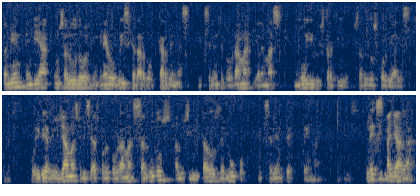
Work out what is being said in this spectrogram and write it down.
También envía un saludo el ingeniero Luis Gerardo Cárdenas, excelente programa y además muy ilustrativo. Saludos cordiales. Olivia Río Llamas, felicidades por el programa. Saludos a los invitados de lujo. Excelente tema. Lex Ayala,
